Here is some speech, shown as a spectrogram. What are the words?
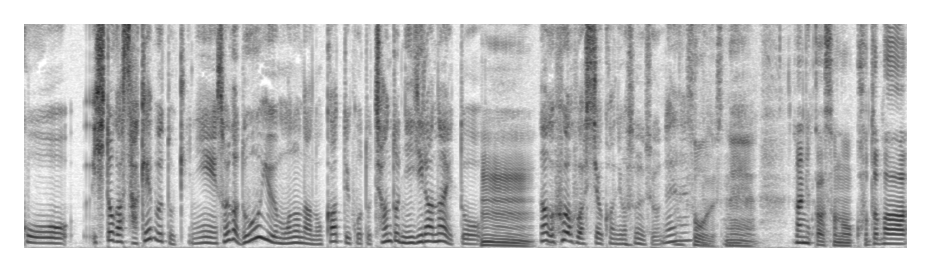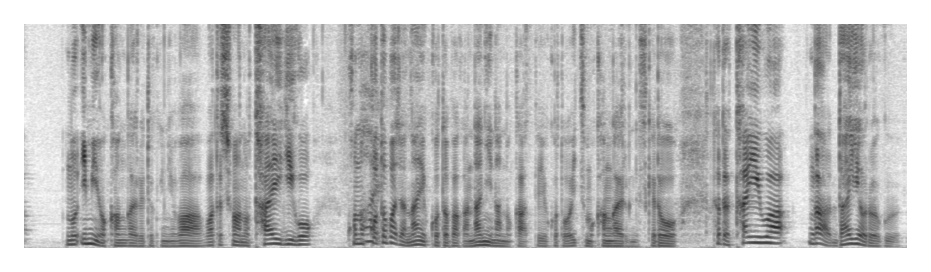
こう人が叫ぶときにそれがどういうものなのかっていうことをちゃんと握らないと、うん。なんかふわふわしちゃう感じがするんですよね。そうですね。何かその言葉の意味を考えるときには、私はあの対義語、この言葉じゃない言葉が何なのかっていうことをいつも考えるんですけど、ただ対話がダイアログ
